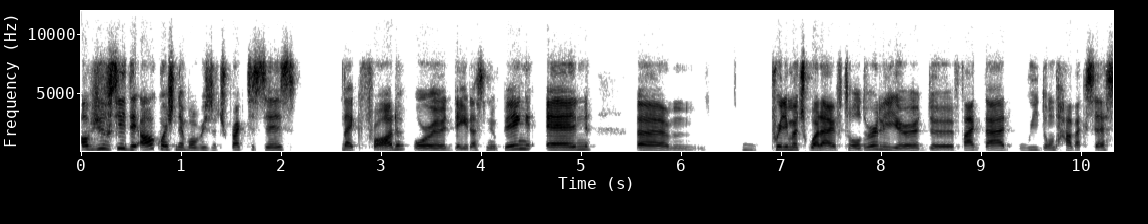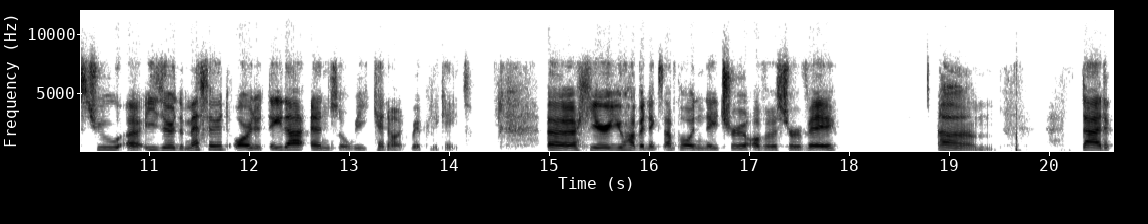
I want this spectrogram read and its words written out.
Obviously, there are questionable research practices like fraud or data snooping and um, pretty much what I've told earlier, the fact that we don't have access to uh, either the method or the data, and so we cannot replicate. Uh, here you have an example in Nature of a survey um, that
